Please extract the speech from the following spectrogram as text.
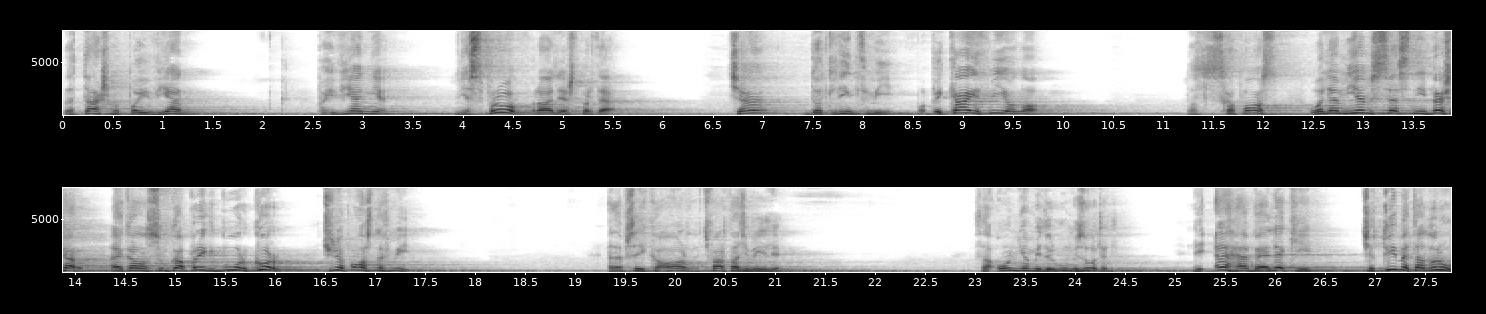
Dhe tashmë po i vjen, po i vjen një, një sprovë realisht për te. Që do të lind fmi Po pe kah i fmi o Allah Do të s'ka pas Ue lem jemsesni besher Ajo ka thonë s'um ka prek burrë kurrë Qysh me pas unë fmi Edhe pse i ka ardhë Çfarë tha Xhibrili Tha unë jam i dërgumi i Zotit Li ehebe leki Që ty me ta dhuru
